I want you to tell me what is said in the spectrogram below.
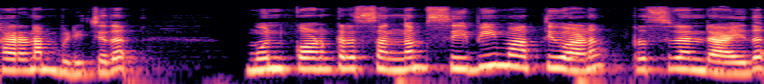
ഭരണം പിടിച്ചത്. മുൻ കോൺഗ്രസ് അംഗം സിബി മാത്യു ആണ് പ്രസിഡന്റായത്.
